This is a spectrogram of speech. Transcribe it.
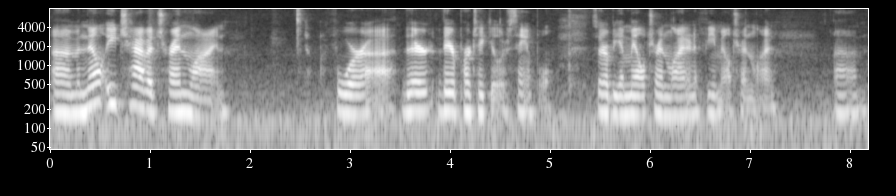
Um, and they'll each have a trend line for uh, their, their particular sample. So there'll be a male trend line and a female trend line. Um,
